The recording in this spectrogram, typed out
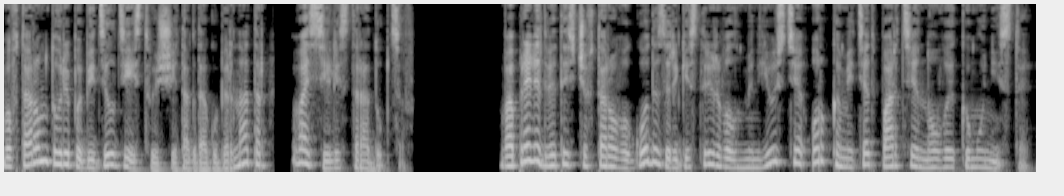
Во втором туре победил действующий тогда губернатор Василий Стародубцев. В апреле 2002 года зарегистрировал в Минюсте Оргкомитет партии «Новые коммунисты»,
